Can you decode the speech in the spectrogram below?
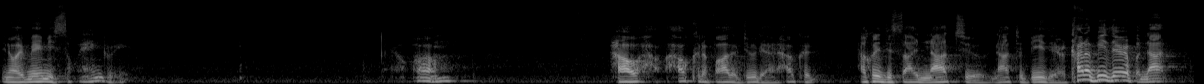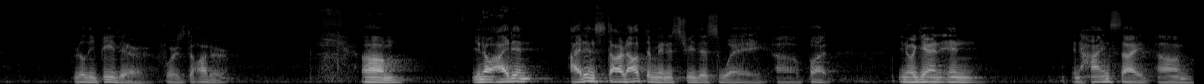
you know, it made me so angry. Um, how, how could a father do that? How could, how could he decide not to, not to be there? Kind of be there, but not really be there for his daughter. Um, you know, I didn't, I didn't start out the ministry this way, uh, but, you know, again, in, in hindsight, um,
